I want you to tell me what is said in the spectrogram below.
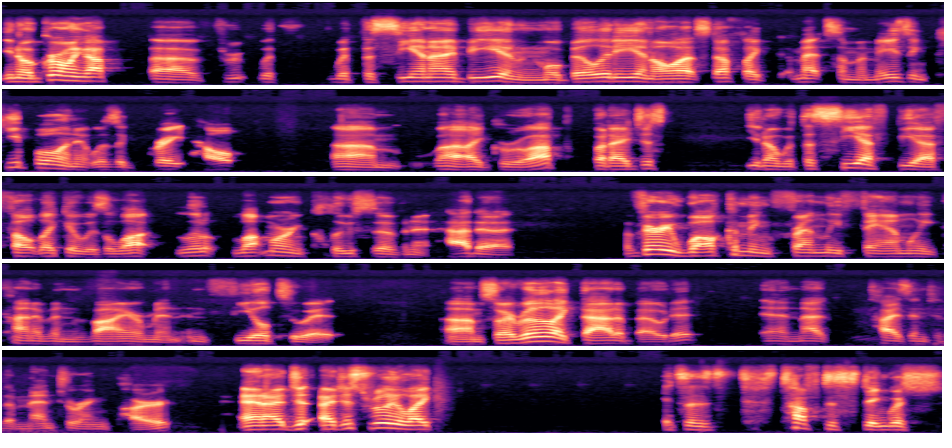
you know, growing up uh, through, with with the CNIB and mobility and all that stuff. Like I met some amazing people, and it was a great help um, while I grew up. But I just, you know, with the CFB, I felt like it was a lot, little, lot more inclusive, and it had a, a very welcoming, friendly, family kind of environment and feel to it. Um, so I really like that about it, and that ties into the mentoring part. And I, ju- I just really like. It's a tough distinguish.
